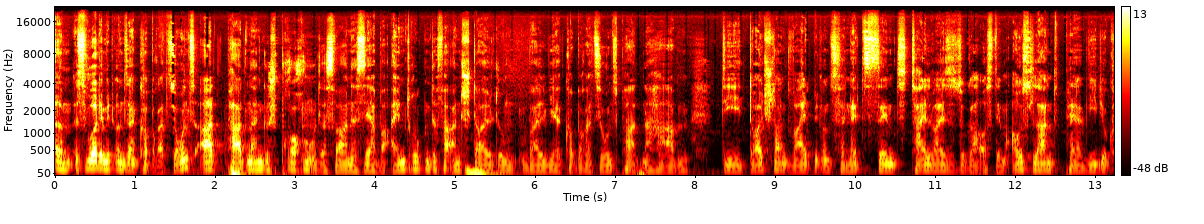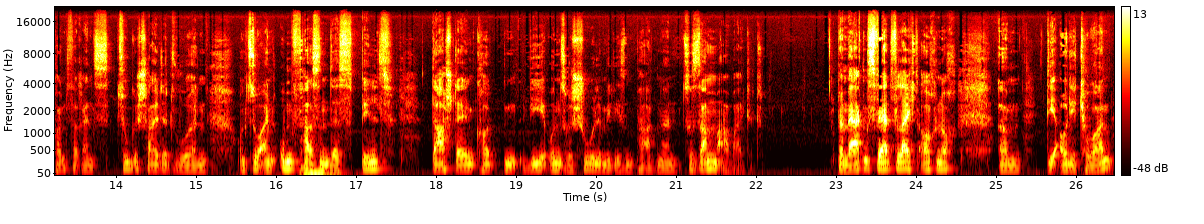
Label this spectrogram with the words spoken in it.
Ähm, es wurde mit unseren Kooperationspartnern gesprochen und das war eine sehr beeindruckende Veranstaltung, weil wir Kooperationspartner haben, die deutschlandweit mit uns vernetzt sind, teilweise sogar aus dem Ausland per Videokonferenz zugeschaltet wurden und so ein umfassendes Bild darstellen konnten, wie unsere Schule mit diesen Partnern zusammenarbeitet. Bemerkenswert vielleicht auch noch, ähm, Die Auditoren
